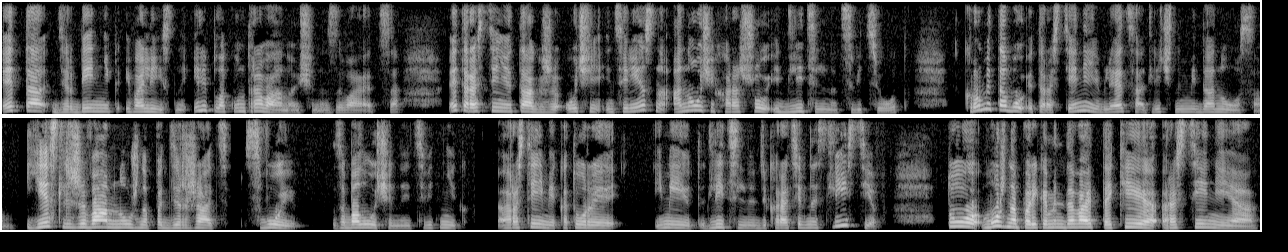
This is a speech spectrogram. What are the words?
Это дербенник иволистный или плакун трава оно еще называется. Это растение также очень интересно, оно очень хорошо и длительно цветет. Кроме того, это растение является отличным медоносом. Если же вам нужно поддержать свой заболоченный цветник растениями, которые имеют длительную декоративность листьев, то можно порекомендовать такие растения,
